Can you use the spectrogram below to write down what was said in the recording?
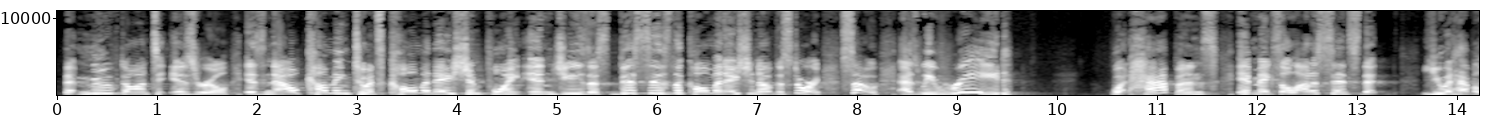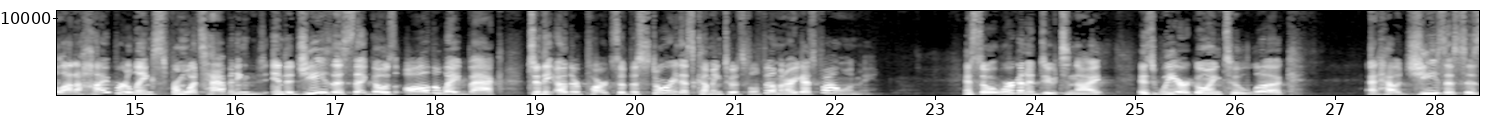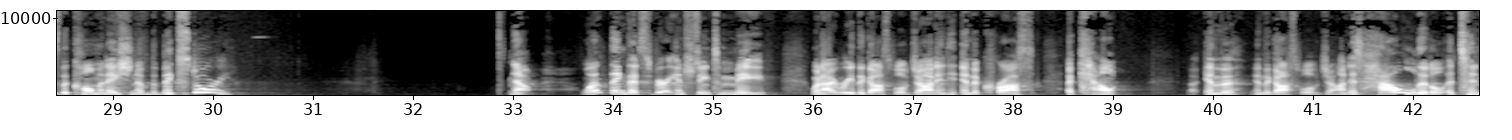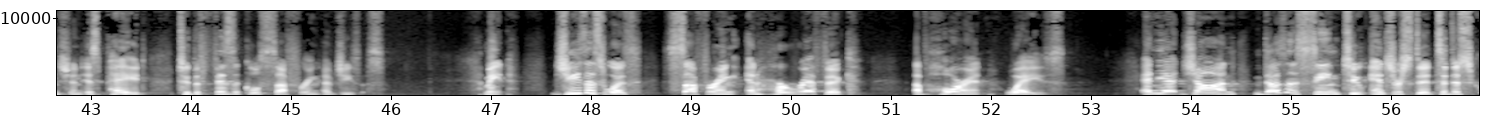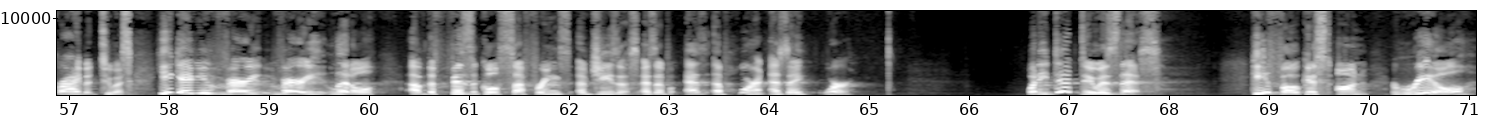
that moved on to Israel is now coming to its culmination point in Jesus. This is the culmination of the story. So, as we read what happens, it makes a lot of sense that you would have a lot of hyperlinks from what's happening into Jesus that goes all the way back to the other parts of the story that's coming to its fulfillment. Are you guys following me? And so, what we're going to do tonight is we are going to look at how Jesus is the culmination of the big story. Now, one thing that's very interesting to me when I read the Gospel of John in, the cross account in the, in the Gospel of John is how little attention is paid to the physical suffering of Jesus. I mean, Jesus was suffering in horrific, abhorrent ways. And yet, John doesn't seem too interested to describe it to us. He gave you very, very little of the physical sufferings of Jesus, as, as abhorrent as they were. What he did do is this he focused on real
